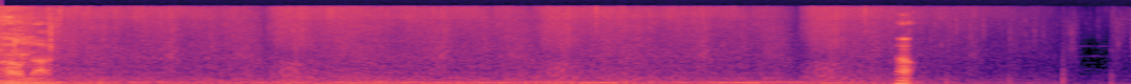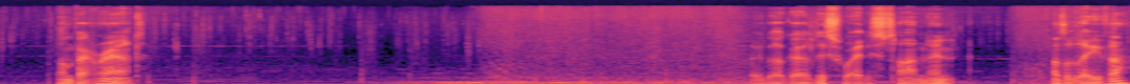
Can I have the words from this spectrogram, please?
Oh no. Oh. Come back round. We've got to go this way this time then. Another lever.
